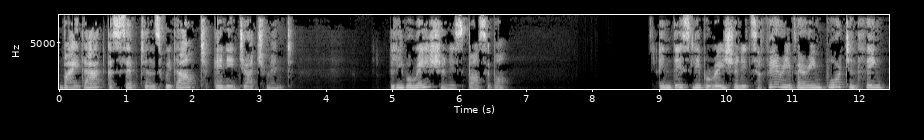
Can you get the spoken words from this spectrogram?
by that acceptance without any judgment, liberation is possible. In this liberation, it's a very, very important thing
